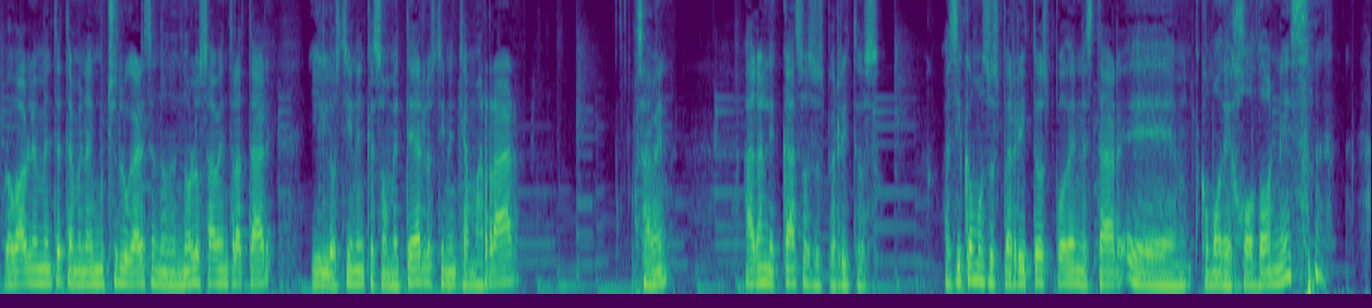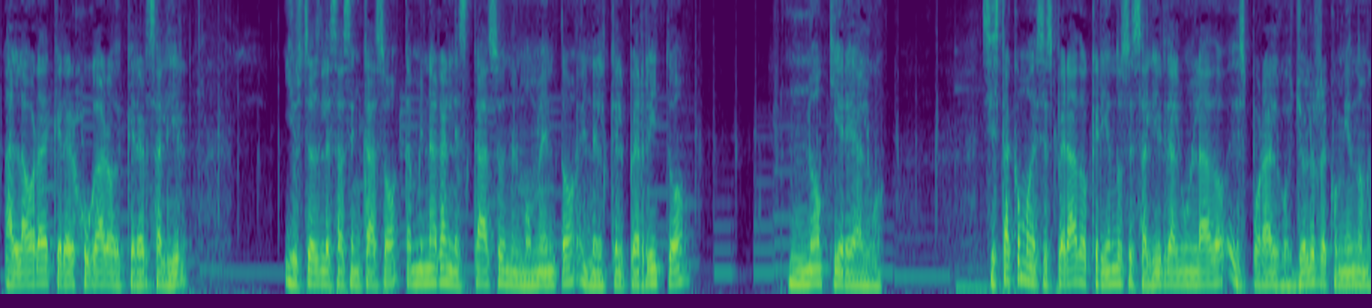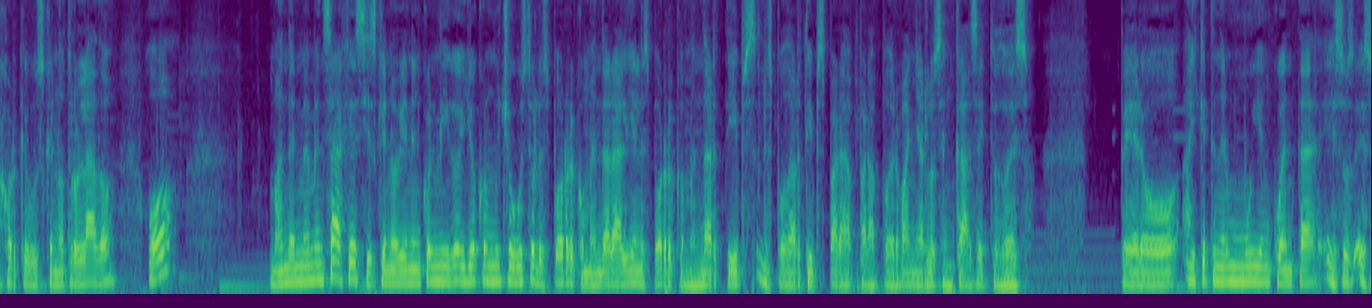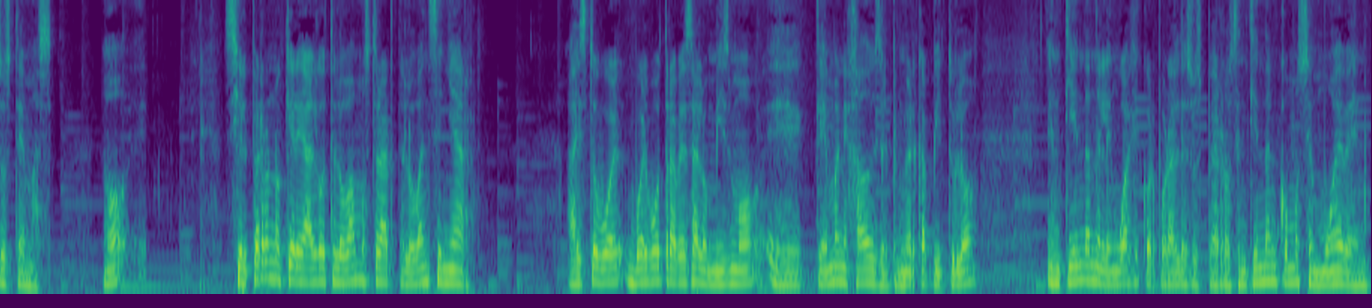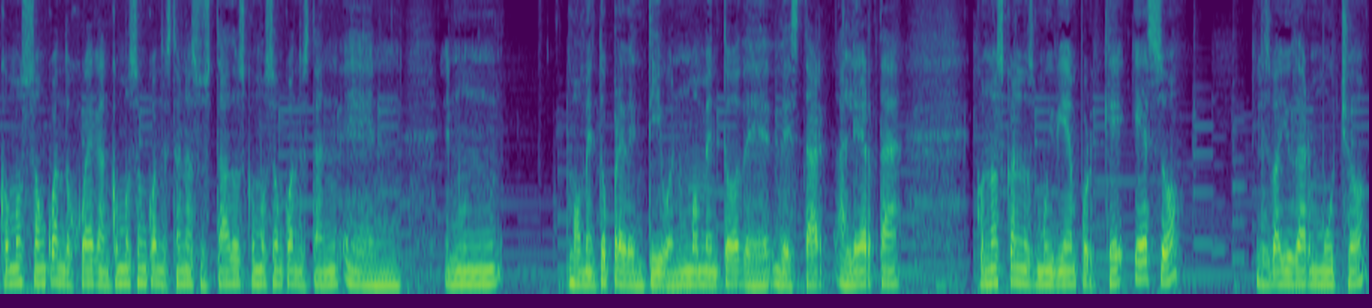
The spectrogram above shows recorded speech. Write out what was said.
Probablemente también hay muchos lugares en donde no lo saben tratar y los tienen que someter, los tienen que amarrar. ¿Saben? Háganle caso a sus perritos. Así como sus perritos pueden estar eh, como de jodones a la hora de querer jugar o de querer salir y ustedes les hacen caso, también háganles caso en el momento en el que el perrito no quiere algo. Si está como desesperado queriéndose salir de algún lado es por algo. Yo les recomiendo mejor que busquen otro lado o mándenme mensajes si es que no vienen conmigo y yo con mucho gusto les puedo recomendar a alguien, les puedo recomendar tips, les puedo dar tips para, poder bañarlos en casa y todo eso. Pero hay que tener muy en cuenta esos, esos temas. ¿no? Si el perro no quiere algo, te lo va a mostrar, te lo va a enseñar. A esto vuelvo otra vez a lo mismo eh, que he manejado desde el primer capítulo entiendan el lenguaje corporal de sus perros, entiendan cómo se mueven, cómo son cuando juegan, cómo son cuando están asustados, cómo son cuando están en, un momento preventivo, en un momento de, estar alerta. Conózcanlos muy bien porque eso les va a ayudar mucho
